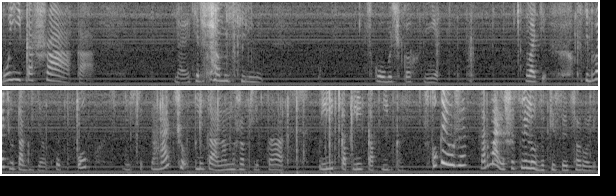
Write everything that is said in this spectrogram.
буи кошака. Да, я теперь самый сильный. В скобочках нет. Давайте. Кстати, давайте вот так сделаем. Оп, оп. Здесь. Ага, что, плита, нам нужна плита. Плитка, плитка, плитка. Сколько я уже? Нормально, 6 минут записывается ролик.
